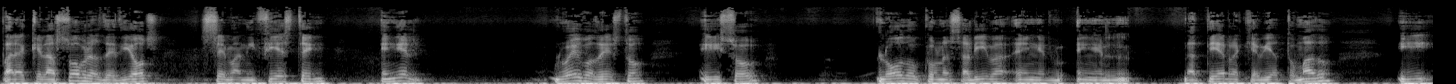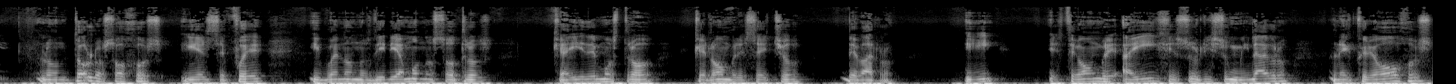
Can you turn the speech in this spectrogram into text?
para que las obras de Dios se manifiesten en él. Luego de esto hizo lodo con la saliva en, el, en el, la tierra que había tomado y lo untó los ojos y él se fue y bueno, nos diríamos nosotros que ahí demostró que el hombre es hecho de barro. Y este hombre, ahí Jesús hizo un milagro, le creó ojos,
